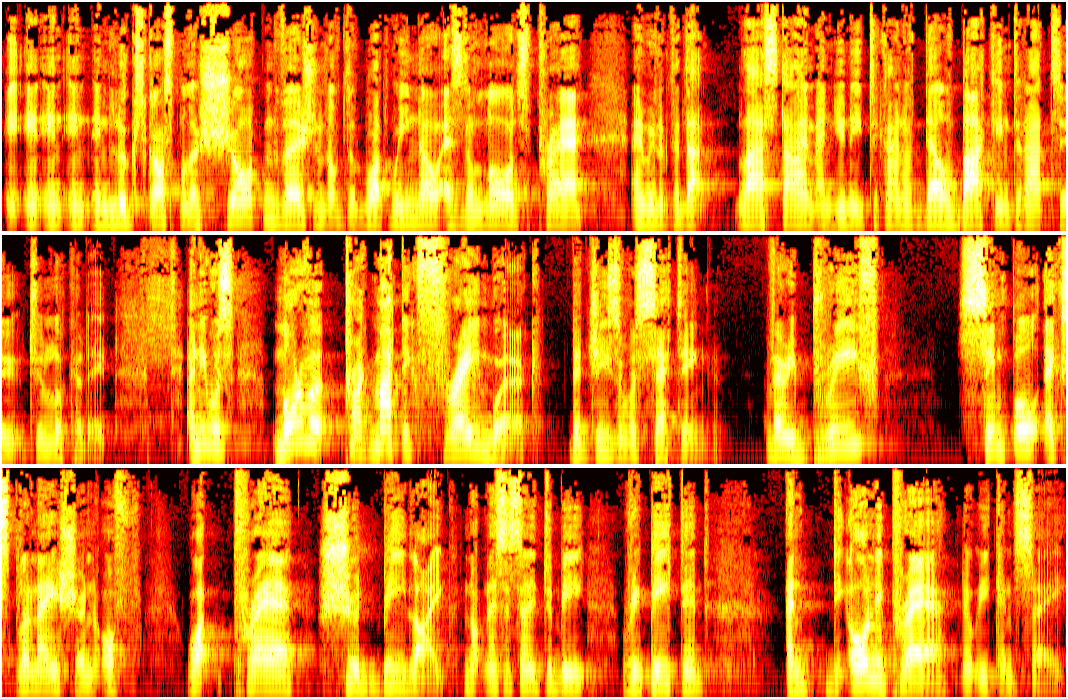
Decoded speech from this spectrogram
in, in, in, Luke's gospel, a shortened version of the, what we know as the Lord's Prayer. And we looked at that last time, and you need to kind of delve back into that to, to look at it. And it was more of a pragmatic framework that Jesus was setting, a very brief, simple explanation of what prayer should be like, not necessarily to be repeated and the only prayer that we can say.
